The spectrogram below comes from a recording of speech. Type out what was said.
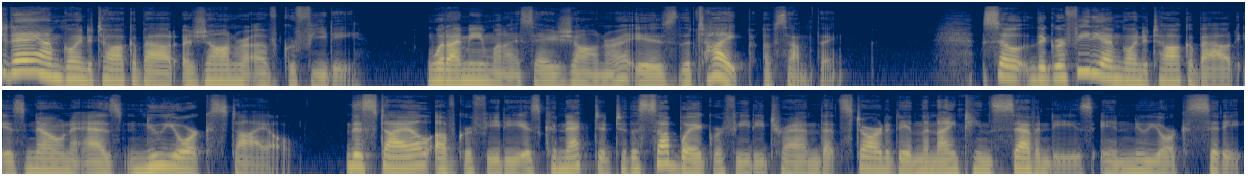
Today I'm going to talk about a genre of graffiti. What I mean when I say genre is the type of something. So, the graffiti I'm going to talk about is known as New York style. This style of graffiti is connected to the subway graffiti trend that started in the 1970s in New York City,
